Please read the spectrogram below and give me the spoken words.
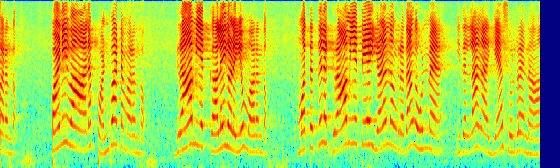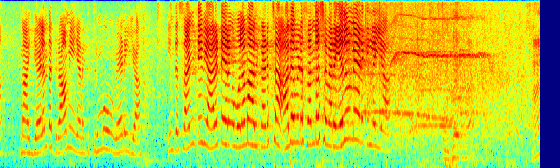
மறந்தோம். பணிவான பண்பாட்டை மறந்தோம். கிராமிய கலைகளையும் மறந்தோம். மொத்தத்தில் கிராமியத்தையே இழந்தோங்கிறதாங்க உண்மை. இதெல்லாம் நான் ஏன் சொல்கிறேன்னா நான் இழந்த கிராமியம் எனக்கு திரும்பவும் வேணும்யா இந்த சன் டிவி அரட்டை இறங்க மூலமாக அது கிடைச்சா அதை விட சந்தோஷம் வேற எதுவுமே எனக்கு இல்லையா? உன் பேர் என்ன? ஆ?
